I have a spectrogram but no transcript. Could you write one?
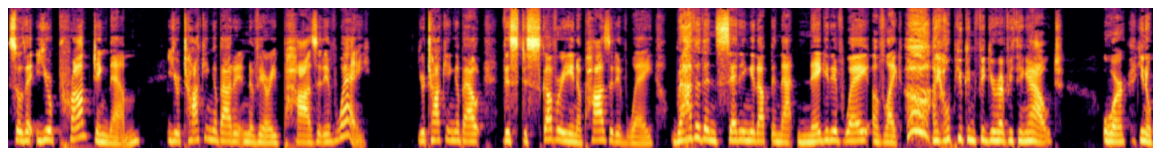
so that you're prompting them. You're talking about it in a very positive way. You're talking about this discovery in a positive way rather than setting it up in that negative way of like, oh, I hope you can figure everything out or, you know,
